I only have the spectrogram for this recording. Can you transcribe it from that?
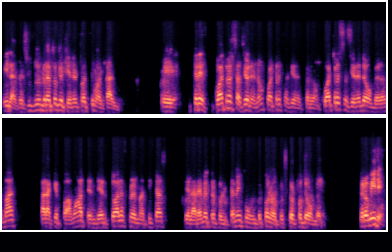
Y las es un reto que tiene el próximo alcalde. Eh, tres, cuatro estaciones, ¿no? Cuatro estaciones, perdón, cuatro estaciones de bomberos más para que podamos atender todas las problemáticas del área metropolitana en conjunto con los otros cuerpos de bomberos. Pero mire,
